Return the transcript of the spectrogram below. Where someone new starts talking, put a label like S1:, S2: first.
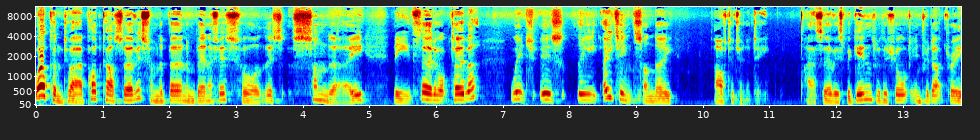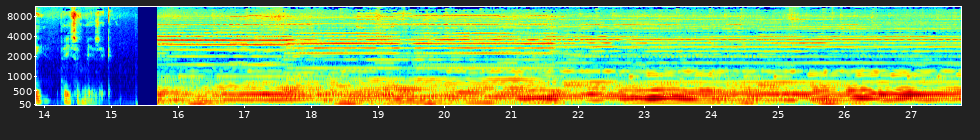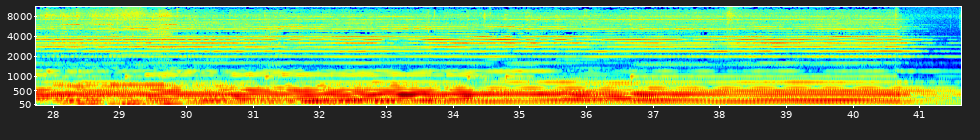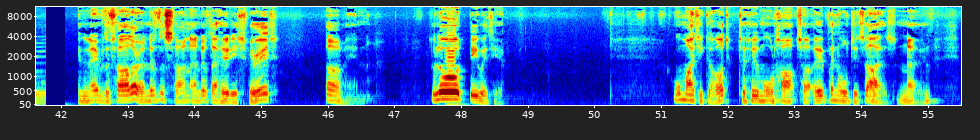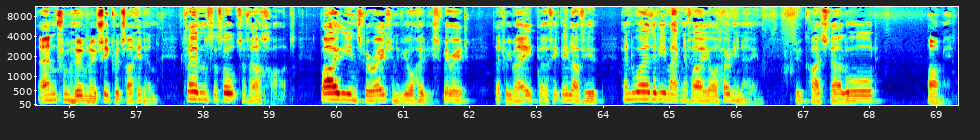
S1: Welcome to our podcast service from the Burnham Benefice for this Sunday, the 3rd of October, which is the 18th Sunday after Trinity. Our service begins with a short introductory piece of music. Name of the Father, and of the Son, and of the Holy Spirit. Amen. The Lord be with you. Almighty God, to whom all hearts are open, all desires known, and from whom no secrets are hidden, cleanse the thoughts of our hearts by the inspiration of your Holy Spirit, that we may perfectly love you and worthily magnify your holy name, through Christ our Lord. Amen.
